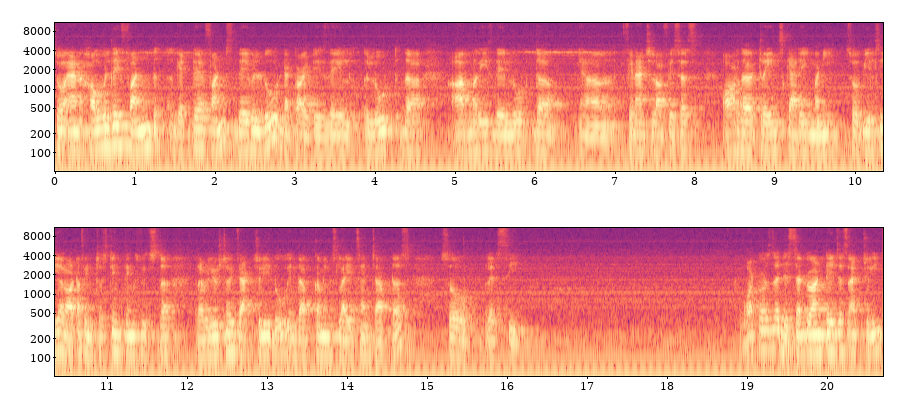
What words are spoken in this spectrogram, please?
so and how will they fund get their funds? They will do dacoities. They'll loot the armories. They loot the uh, financial offices or the trains carrying money. So we'll see a lot of interesting things which the revolutionaries actually do in the upcoming slides and chapters. So let's see. What was the disadvantages actually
